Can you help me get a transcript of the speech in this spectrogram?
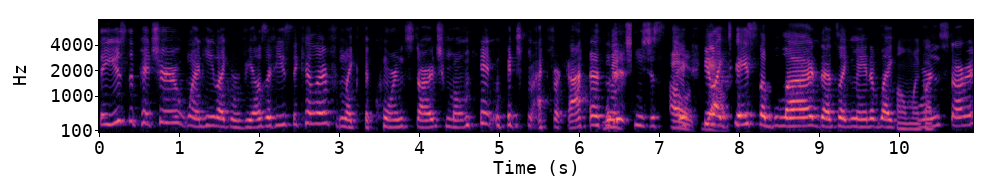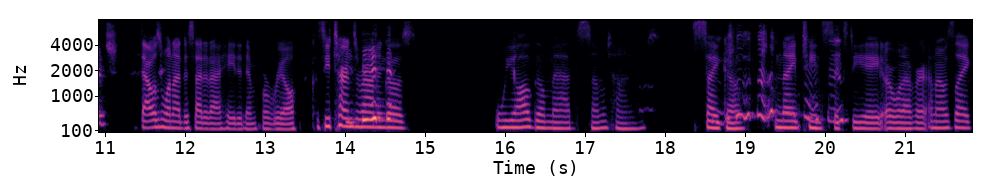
They used the picture when he like reveals that he's the killer from like the cornstarch moment, which I forgot. Which- he's just oh, he yeah. like tastes the blood that's like made of like Oh my God. cornstarch. That was when I decided I hated him for real. Because he turns around and goes, We all go mad sometimes. Psycho, 1968 or whatever. And I was like,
